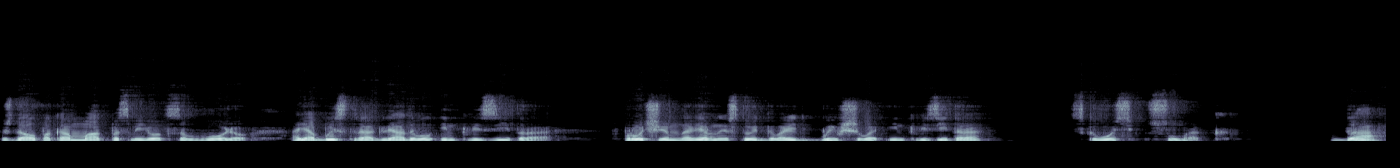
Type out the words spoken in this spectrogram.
ждал, пока маг посмеется в волю, а я быстро оглядывал инквизитора — Впрочем, наверное, стоит говорить бывшего инквизитора сквозь сумрак. Да,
